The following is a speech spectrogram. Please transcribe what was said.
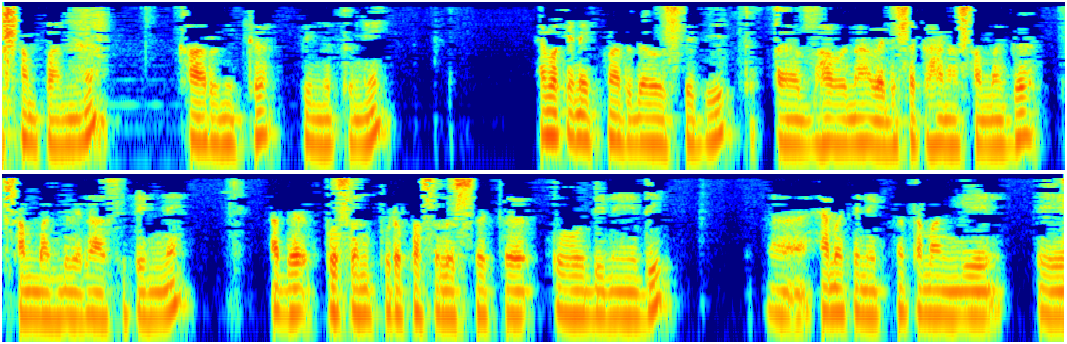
සම්පන්න කාරුණික පින්තුනේ හැම කෙනෙක්ම අද දවසේදී භාවනා වැඩසටහන සමග සම්බන්ධ වෙලා සිටින්නේ. අද පොසොන් පුර පසළොස්වක පොහොය දිනේදී හැම කෙනෙක්ම තමන්ගේ ඒ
